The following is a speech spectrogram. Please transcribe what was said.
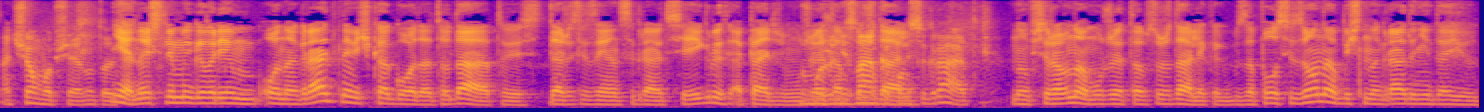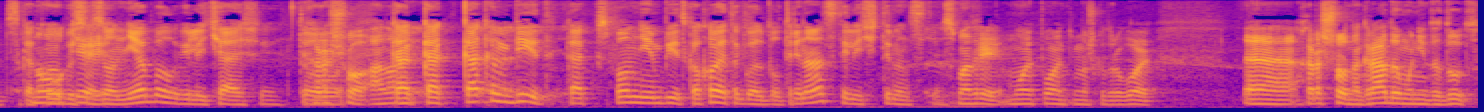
О чем вообще? Ну, то есть... Не, но если мы говорим о награде новичка года, то да, то есть даже если Зайон сыграет все игры, опять же, мы Ну, уже мы это не знаем, как обсуждали. он сыграет. Но все равно мы уже это обсуждали, как бы за полсезона обычно награды не дают. Какой бы окей. сезон не был величайший, то Хорошо, оно как, не- как, как имбит, как вспомни имбит, какой это год был, 13 или 14 Смотри, мой поинт немножко другой. Э, хорошо, награду ему не дадут,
